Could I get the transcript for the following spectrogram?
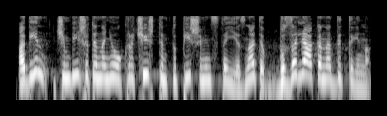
А він, чим більше ти на нього кричиш, тим тупіше він стає. Знаєте, бо залякана дитина.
